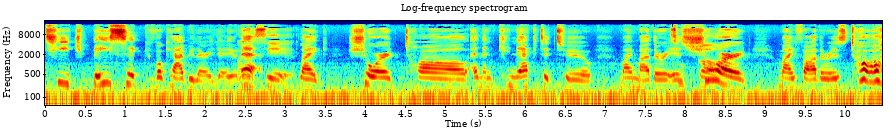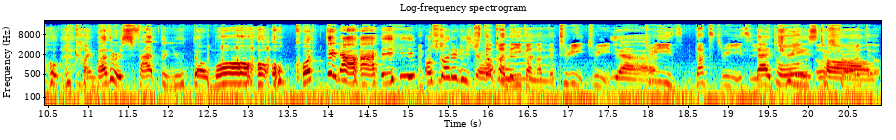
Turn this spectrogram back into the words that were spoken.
teach basic vocabulary だよね。 I see. Like short, tall, and then connected to my mother is そっか short. My father is tall. My mother is fat と言うともう怒ってない。怒るでしょ。木とかでいいかなって tree tree Yeah. trees that tree is That tall tree is or tall. short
